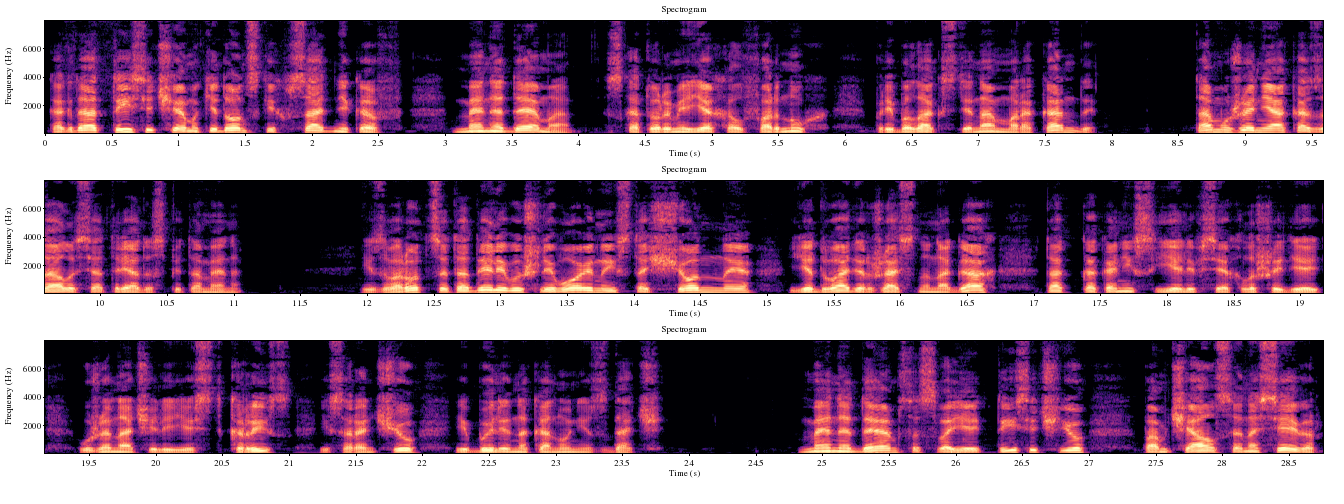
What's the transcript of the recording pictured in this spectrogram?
Когда тысяча македонских всадников Менедема, с которыми ехал Фарнух, прибыла к стенам Мараканды, там уже не оказалось отряда спитамена. Из ворот цитадели вышли воины, истощенные, едва держась на ногах, так как они съели всех лошадей, уже начали есть крыс и саранчу и были накануне сдачи. Менедем со своей тысячью помчался на север,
